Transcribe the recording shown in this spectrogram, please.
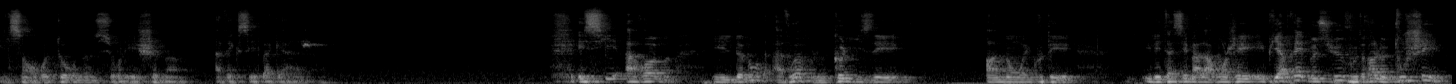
il s'en retourne sur les chemins avec ses bagages. Et si à Rome, il demande à voir le Colisée, ah non, écoutez, il est assez mal arrangé, et puis après, monsieur voudra le toucher,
